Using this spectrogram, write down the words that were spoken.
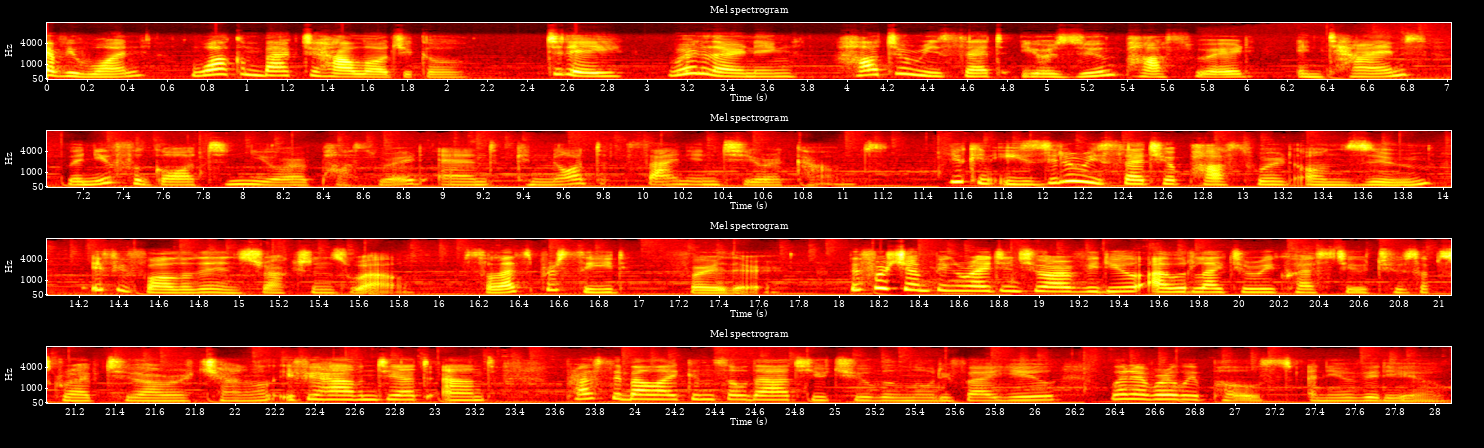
everyone, welcome back to How Logical. Today, we're learning how to reset your Zoom password in times when you've forgotten your password and cannot sign into your account. You can easily reset your password on Zoom if you follow the instructions well. So let's proceed further. Before jumping right into our video, I would like to request you to subscribe to our channel if you haven't yet and press the bell icon so that YouTube will notify you whenever we post a new video.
